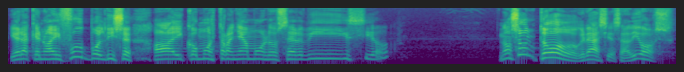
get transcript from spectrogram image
Y ahora que no hay fútbol, dice, ay, cómo extrañamos los servicios. No son todos, gracias a Dios.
